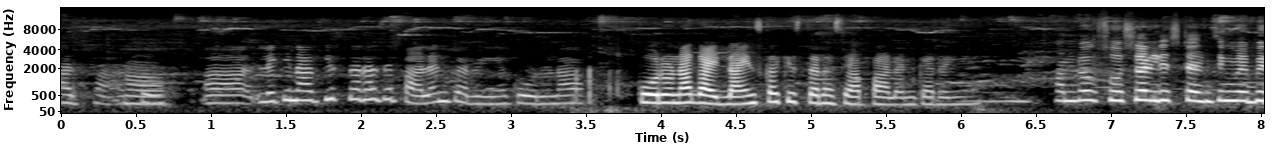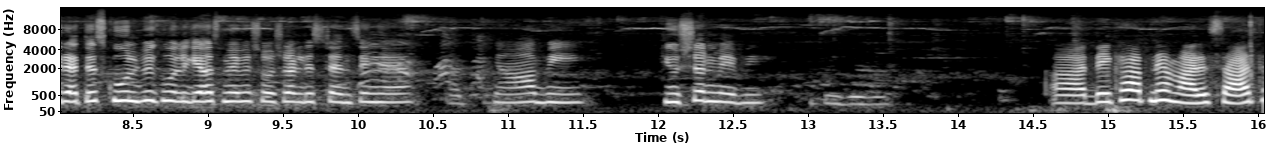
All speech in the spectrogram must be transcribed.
अच्छा हाँ। तो, आ, लेकिन आप किस तरह से पालन कर रही हैं? कोरोना कोरोना गाइडलाइंस का किस तरह से आप पालन कर रही हैं? हम लोग सोशल डिस्टेंसिंग में भी रहते स्कूल भी खुल गया उसमें भी सोशल डिस्टेंसिंग है। अच्छा। यहाँ भी ट्यूशन में भी। जी जी जी। आ, देखा आपने हमारे साथ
